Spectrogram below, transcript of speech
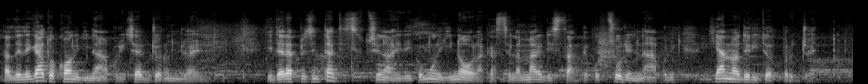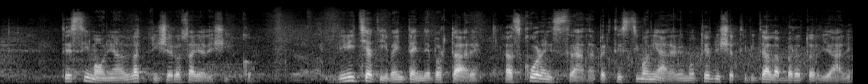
dal delegato CONI di Napoli Sergio Rongelli e dai rappresentanti istituzionali dei comuni di Nola, Castellammare di Stabia, Pozzuoli e Napoli che hanno aderito al progetto. Testimonia l'attrice Rosaria De Cicco. L'iniziativa intende portare la scuola in strada per testimoniare le molteplici attività laboratoriali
